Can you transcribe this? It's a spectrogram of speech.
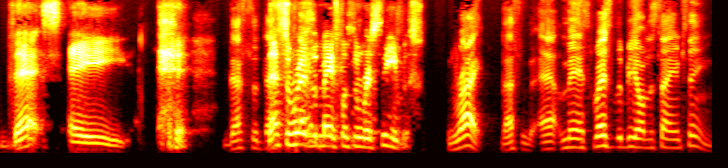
That's a That's a, that's a resume for some receivers. Right. That's I mean, especially to be on the same team.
